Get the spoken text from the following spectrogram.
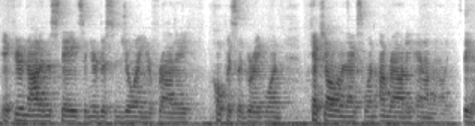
If you're not in the States and you're just enjoying your Friday, hope it's a great one. Catch you all in the next one. I'm Rowdy and I'm out. See ya.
